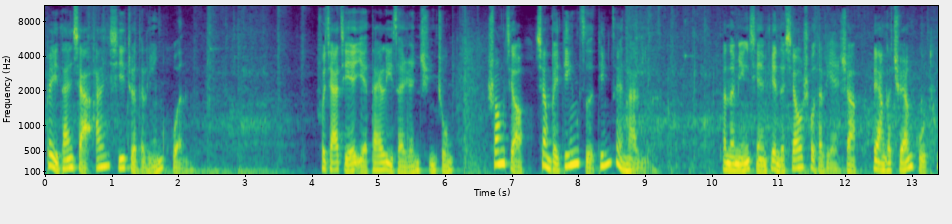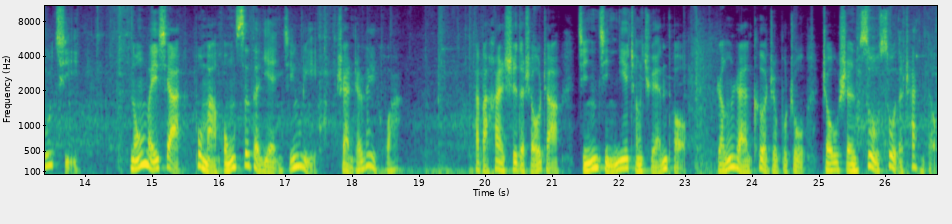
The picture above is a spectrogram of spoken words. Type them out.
被单下安息者的灵魂。傅家杰也呆立在人群中，双脚像被钉子钉在那里了。他那明显变得消瘦的脸上，两个颧骨凸起，浓眉下布满红丝的眼睛里闪着泪花。他把汗湿的手掌紧紧捏成拳头，仍然克制不住周身簌簌的颤抖。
